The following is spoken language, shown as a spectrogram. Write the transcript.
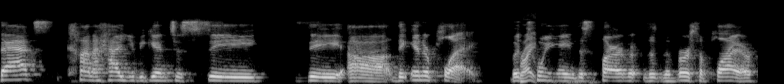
that's kind of how you begin to see the uh, the interplay between right. the supplier, the diverse supplier,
